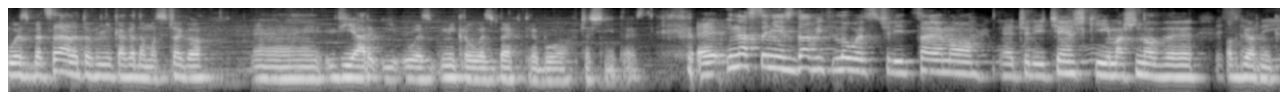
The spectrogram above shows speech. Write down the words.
USB-C, ale to wynika wiadomo z czego. E, VR i USB, micro USB, które było wcześniej, to jest. E, I na scenie jest Dawid Lewis, czyli CMO, e, czyli ciężki maszynowy odbiornik.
